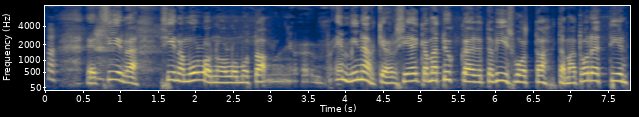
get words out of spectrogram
Et siinä, siinä mulla on ollut, mutta en minä kärsi, eikä mä tykkään, että viisi vuotta tämä todettiin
